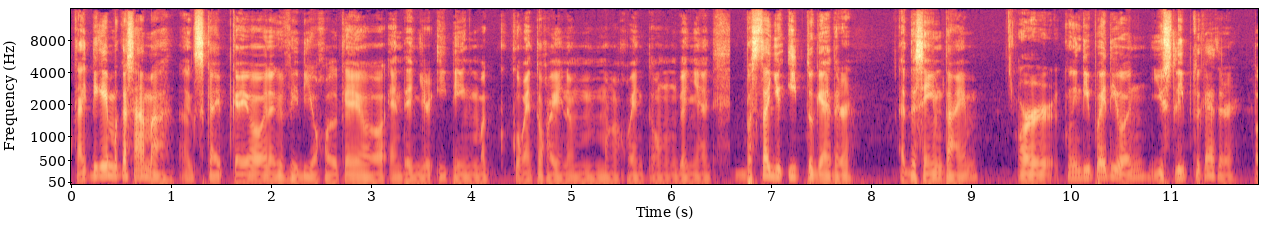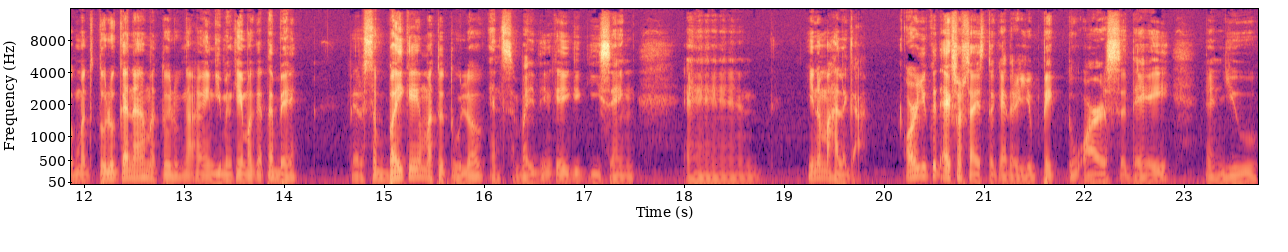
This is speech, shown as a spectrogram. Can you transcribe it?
kahit di kayo magkasama, nag-Skype kayo, nag-video call kayo, and then you're eating, magkukwento kayo ng mga kwentong ganyan. Basta you eat together at the same time, or kung hindi pwede yun, you sleep together. Pag matutulog ka na, matulog na kayo, hindi man kayo magkatabi, pero sabay kayo matutulog, and sabay din kayo gigising, and yun ang mahalaga. Or you could exercise together. You pick two hours a day, and you,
